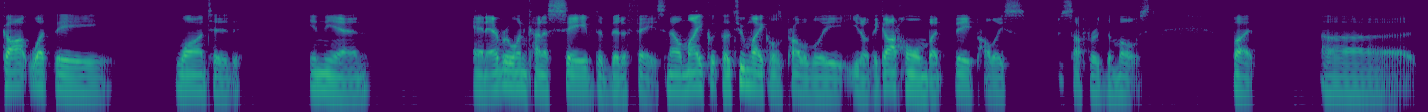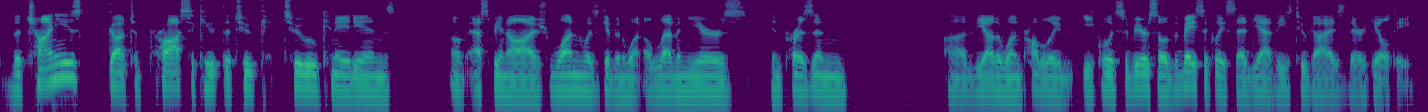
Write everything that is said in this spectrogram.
got what they wanted in the end, and everyone kind of saved a bit of face. Now, Michael, the two Michaels probably, you know, they got home, but they probably s- suffered the most. But uh, the Chinese got to prosecute the two two Canadians of espionage. One was given what eleven years in prison. Uh, the other one probably equally severe. So they basically said, yeah, these two guys they're guilty.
